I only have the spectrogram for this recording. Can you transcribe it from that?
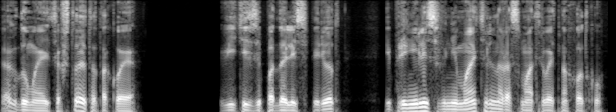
«Как думаете, что это такое?» Витязи подались вперед и принялись внимательно рассматривать находку.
